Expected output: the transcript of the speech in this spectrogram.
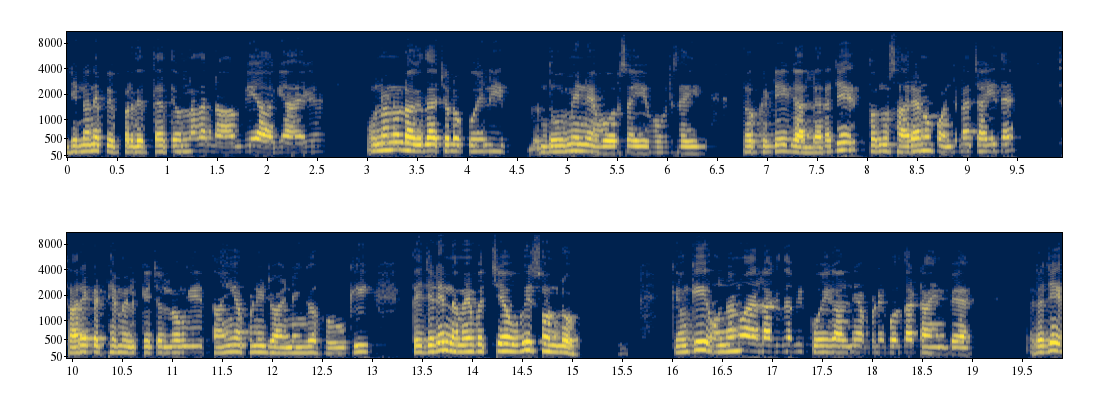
ਜਿਨ੍ਹਾਂ ਨੇ ਪੇਪਰ ਦਿੱਤਾ ਤੇ ਉਹਨਾਂ ਦਾ ਨਾਮ ਵੀ ਆ ਗਿਆ ਹੈਗਾ। ਉਹਨਾਂ ਨੂੰ ਲੱਗਦਾ, ਚਲੋ ਕੋਈ ਨਹੀਂ 2 ਮਹੀਨੇ ਹੋਰ ਸਹੀ ਹੋਰ ਸਹੀ। ਤਾਂ ਕਿੱਡੀ ਗੱਲ ਹੈ ਰਾਜੇ, ਤੁਹਾਨੂੰ ਸਾਰਿਆਂ ਨੂੰ ਪਹੁੰਚਣਾ ਚਾਹੀਦਾ ਹੈ। ਸਾਰੇ ਇਕੱਠੇ ਮਿਲ ਕੇ ਚੱਲੋਗੇ, ਤਾਂ ਹੀ ਆਪਣੀ ਜੁਆਇਨਿੰਗ ਹੋਊਗੀ। ਤੇ ਜਿਹੜੇ ਨਵੇਂ ਬੱਚੇ ਆ, ਉਹ ਵੀ ਸੁਣ ਲਓ। ਕਿਉਂਕਿ ਉਹਨਾਂ ਨੂੰ ਐ ਲੱਗਦਾ ਵੀ ਕੋਈ ਗੱਲ ਨਹੀਂ, ਆਪਣੇ ਕੋਲ ਤਾਂ ਟਾਈਮ ਪਿਆ ਰਜੇ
